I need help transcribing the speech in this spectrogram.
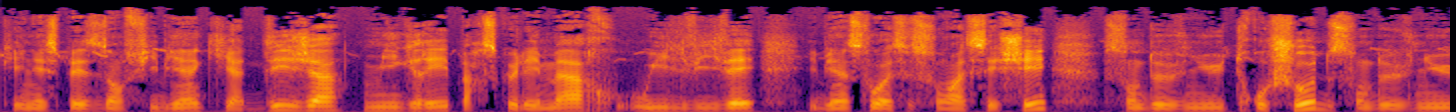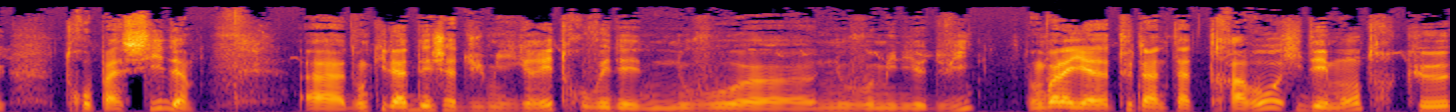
qui est une espèce d'amphibien qui a déjà migré parce que les mares où il vivait, eh soit se sont asséchées, sont devenues trop chaudes, sont devenues trop acides. donc il a déjà dû migrer, trouver des nouveaux milieux de vie. Donc voilà, il y a tout un tas de travaux qui démontrent que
